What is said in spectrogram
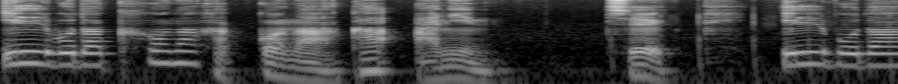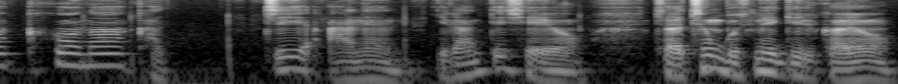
1보다 크거나 같거나가 아닌 즉 1보다 크거나 같 지 않은 이란 뜻이에요. 자, 즉 무슨 얘기일까요?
